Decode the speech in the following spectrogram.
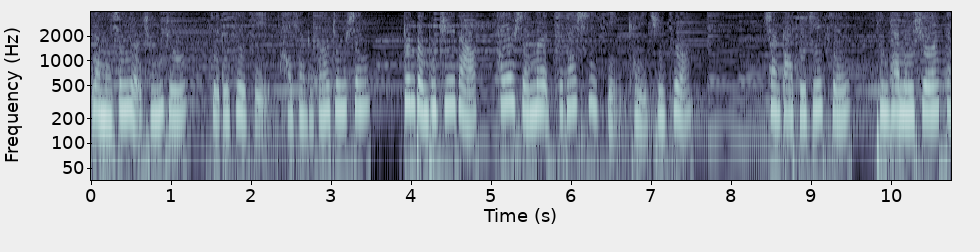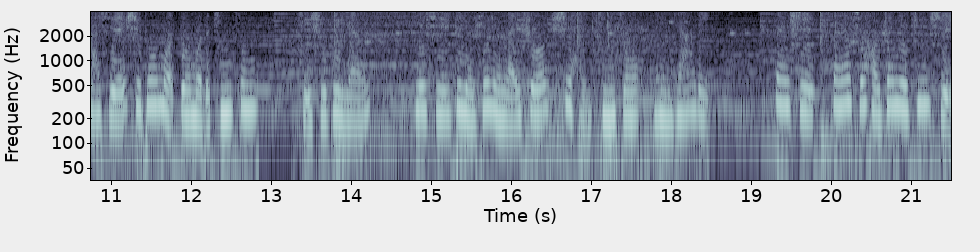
那么胸有成竹，觉得自己还像个高中生，根本不知道还有什么其他事情可以去做。上大学之前，听他们说大学是多么多么的轻松，其实不然。也许对有些人来说是很轻松，没有压力，但是想要学好专业知识，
